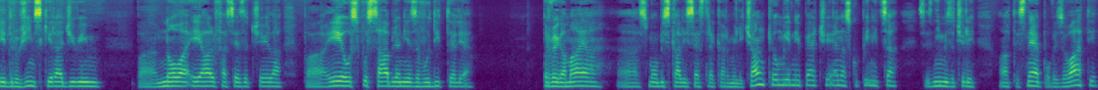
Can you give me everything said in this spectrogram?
e-družinski rad živim, pa nova e-alfa se je začela, pa e-usposabljanje za voditelje. 1. maja uh, smo obiskali sestre Karmeličanke v Mirni peči, ena skupinica, se z njimi začeli malo tesneje povezovati.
